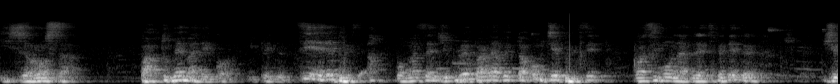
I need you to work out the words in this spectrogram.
Ils auront ça. Partout, même à l'école. Dire, si elle est pressée, ah, bon, ma soeur, je pourrais parler avec toi comme tu es pressé. Voici mon adresse. Peut-être, je,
